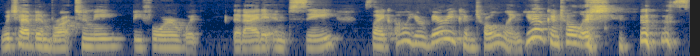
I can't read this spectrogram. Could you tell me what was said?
which have been brought to me before, with that I didn't see like, oh, you're very controlling. You have control issues.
